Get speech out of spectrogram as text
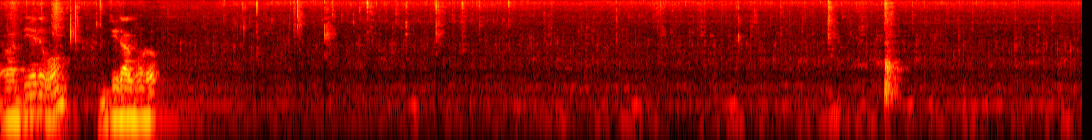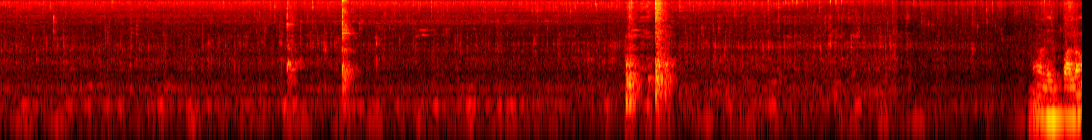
এবার দিয়ে দেবো জিরা গুঁড়ো। আমাদের পালং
